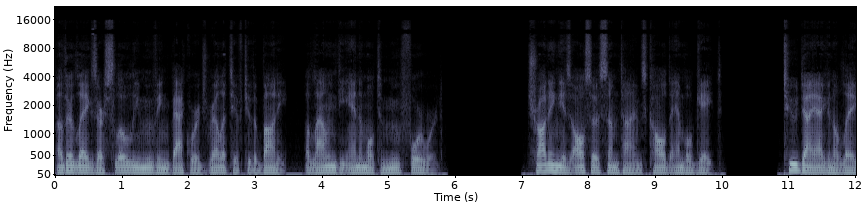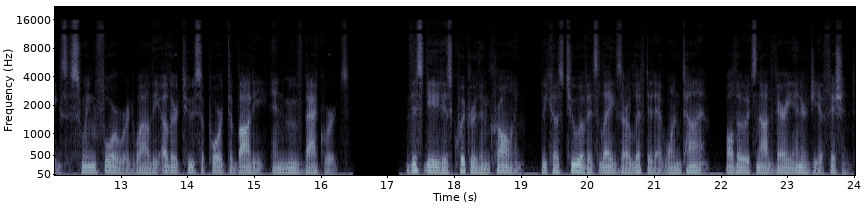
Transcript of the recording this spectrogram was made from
other legs are slowly moving backwards relative to the body, allowing the animal to move forward. Trotting is also sometimes called amble gait. Two diagonal legs swing forward while the other two support the body and move backwards. This gait is quicker than crawling, because two of its legs are lifted at one time, although it's not very energy efficient.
